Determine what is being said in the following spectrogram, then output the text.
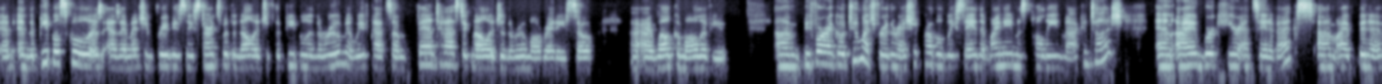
and, and the People School, as, as I mentioned previously, starts with the knowledge of the people in the room, and we've got some fantastic knowledge in the room already. So I, I welcome all of you. Um, before I go too much further, I should probably say that my name is Pauline McIntosh, and I work here at St. FX. Um, I've been a,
